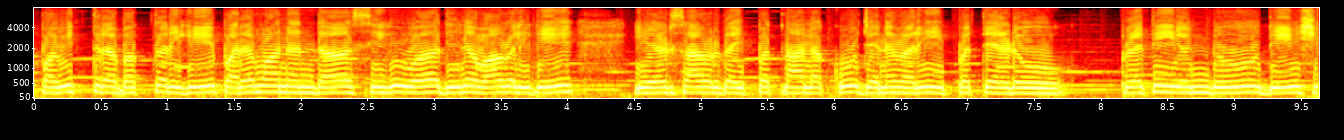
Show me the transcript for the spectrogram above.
ಪವಿತ್ರ ಭಕ್ತರಿಗೆ ಪರಮಾನಂದ ಸಿಗುವ ದಿನವಾಗಲಿದೆ. ಎರಡ್ ಸಾವಿರದ ಇಪ್ಪತ್ನಾಲ್ಕು ಜನವರಿ ಇಪ್ಪತ್ತೆರಡು. ಪ್ರತಿಯೊಂದು ದೇಶ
